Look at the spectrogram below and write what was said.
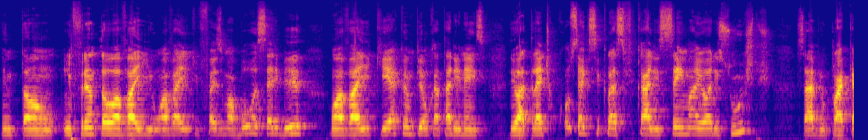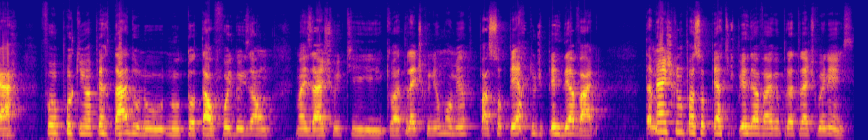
Então enfrenta o Havaí, um Havaí que faz uma boa Série B, um Havaí que é campeão catarinense, e o Atlético consegue se classificar ali sem maiores sustos sabe? O placar foi um pouquinho apertado, no, no total foi 2 a 1 um, mas acho que, que o Atlético em nenhum momento passou perto de perder a vaga. Também acho que não passou perto de perder a vaga para o Atlético Goianiense.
